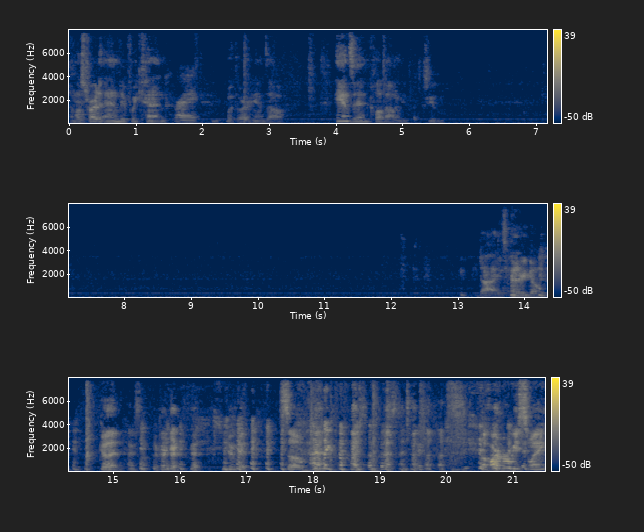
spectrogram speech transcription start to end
and let's try to end if we can Right, with our hands out. Hands in, club out, I mean, excuse me. Dive. there you go. Good. Excellent. Okay, good, good. You're doing good. So, Like, what am I supposed to do? the harder we swing,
